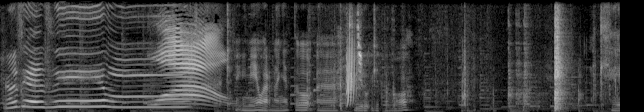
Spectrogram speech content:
Gemes ya sih? Wow. Yang ini warnanya tuh eh, biru gitu loh. Oke.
